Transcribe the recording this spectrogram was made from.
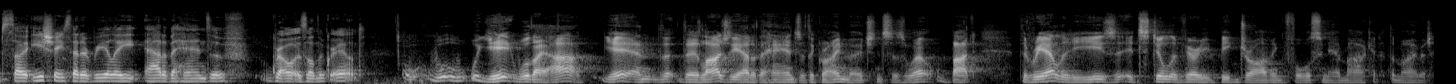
So issues that are really out of the hands of growers on the ground. Well, yeah, well, they are, yeah, and they're largely out of the hands of the grain merchants as well. But the reality is, it's still a very big driving force in our market at the moment.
